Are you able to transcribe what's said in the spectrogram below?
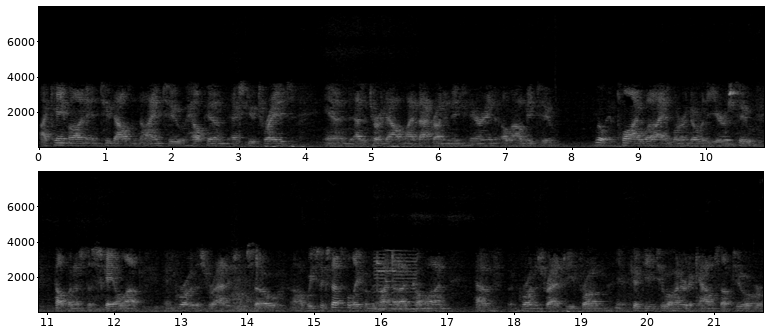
I came on in 2009 to help him execute trades, and as it turned out, my background in engineering allowed me to really apply what I had learned over the years to helping us to scale up and grow the strategy. So uh, we successfully, from the time that I've come on, have grown the strategy from you know, 50 to 100 accounts up to over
